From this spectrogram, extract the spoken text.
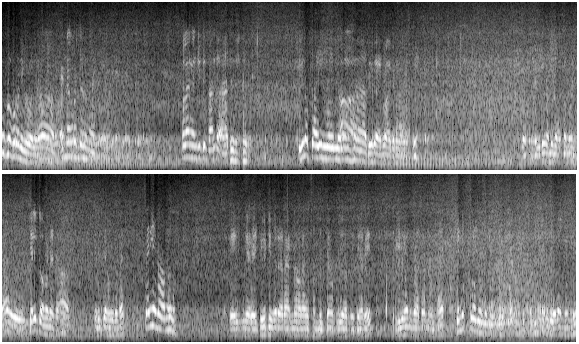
குரூப்பில் போகிறோம் நீங்கள் என்ன கூட சொல்லுங்க. கஞ்சிட்டு பந்த அது இருபத்தாயிரம் அதுதான் பார்க்குறேன் இது வந்து பார்த்தோம்னா டெலிகாம் டெலிகாம் சரி நான் வந்து யூடியூபர் அண்ணா வராங்க சந்திச்சோம் அப்படியே வந்துட்டாரு. இதுவரை வந்து பார்த்தோம்னா டெலிகாம் வந்து ஒரு இடம் வந்து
